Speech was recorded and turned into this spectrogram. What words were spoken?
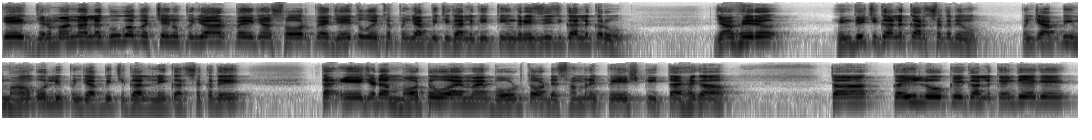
ਕਿ ਜੁਰਮਾਨਾ ਲੱਗੂਗਾ ਬੱਚੇ ਨੂੰ 50 ਰੁਪਏ ਜਾਂ 100 ਰੁਪਏ ਜੇ ਤੂੰ ਇੱਥੇ ਪੰਜਾਬੀ 'ਚ ਗੱਲ ਕੀਤੀ, ਅੰਗਰੇਜ਼ੀ 'ਚ ਗੱਲ ਕਰੋ ਜਾਂ ਫਿਰ ਹਿੰਦੀ 'ਚ ਗੱਲ ਕਰ ਸਕਦੇ ਹੋ। ਪੰਜਾਬੀ ਮਾਂ ਬੋਲੀ ਪੰਜਾਬੀ 'ਚ ਗੱਲ ਨਹੀਂ ਕਰ ਸਕਦੇ। ਤਾਂ ਇਹ ਜਿਹੜਾ ਮੋਟੋ ਹੈ, ਮੈਂ ਬੋਰਡ ਤੁਹਾਡੇ ਸਾਹਮਣੇ ਪੇਸ਼ ਕੀਤਾ ਹੈਗਾ। ਤਾਂ ਕਈ ਲੋਕ ਇਹ ਗੱਲ ਕਹਿੰਦੇ ਹੈਗੇ,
